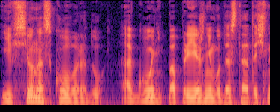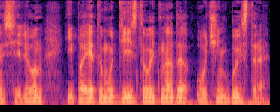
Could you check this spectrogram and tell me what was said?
И все на сковороду. Огонь по-прежнему достаточно силен, и поэтому действовать надо очень быстро.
